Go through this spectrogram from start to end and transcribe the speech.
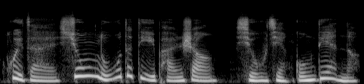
会在匈奴的地盘上修建宫殿呢？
